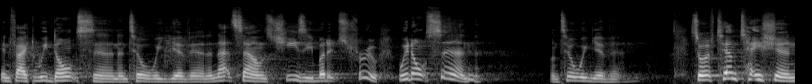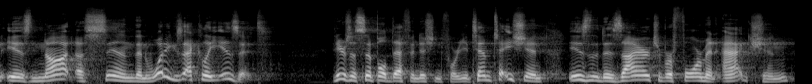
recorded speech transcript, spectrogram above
in fact, we don't sin until we give in. And that sounds cheesy, but it's true. We don't sin until we give in. So, if temptation is not a sin, then what exactly is it? Here's a simple definition for you Temptation is the desire to perform an action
